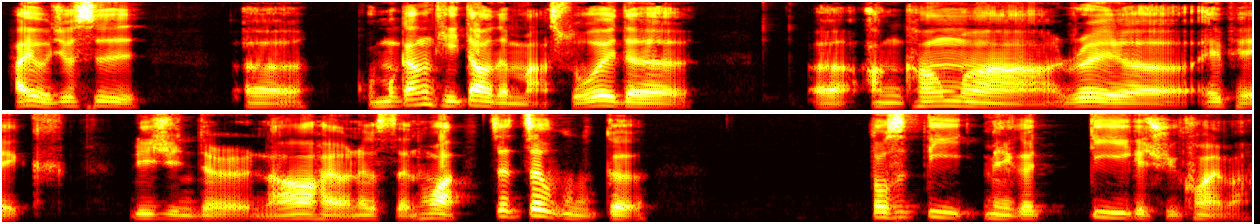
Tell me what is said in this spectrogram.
还有就是，呃，我们刚刚提到的嘛，所谓的呃，Uncommon、Rare、Epic、Legendary，然后还有那个神话，这这五个都是第每个第一个区块嘛。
